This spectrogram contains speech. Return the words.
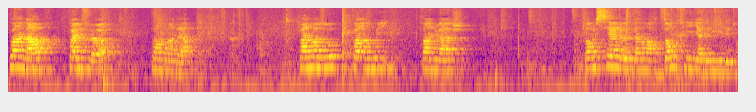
Pas un arbre, pas une fleur, pas un brin d'herbe. Pas un oiseau, pas un bruit, pas un nuage. Dans le ciel d'un noir d'encre, il y a des milliers d'étoiles.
